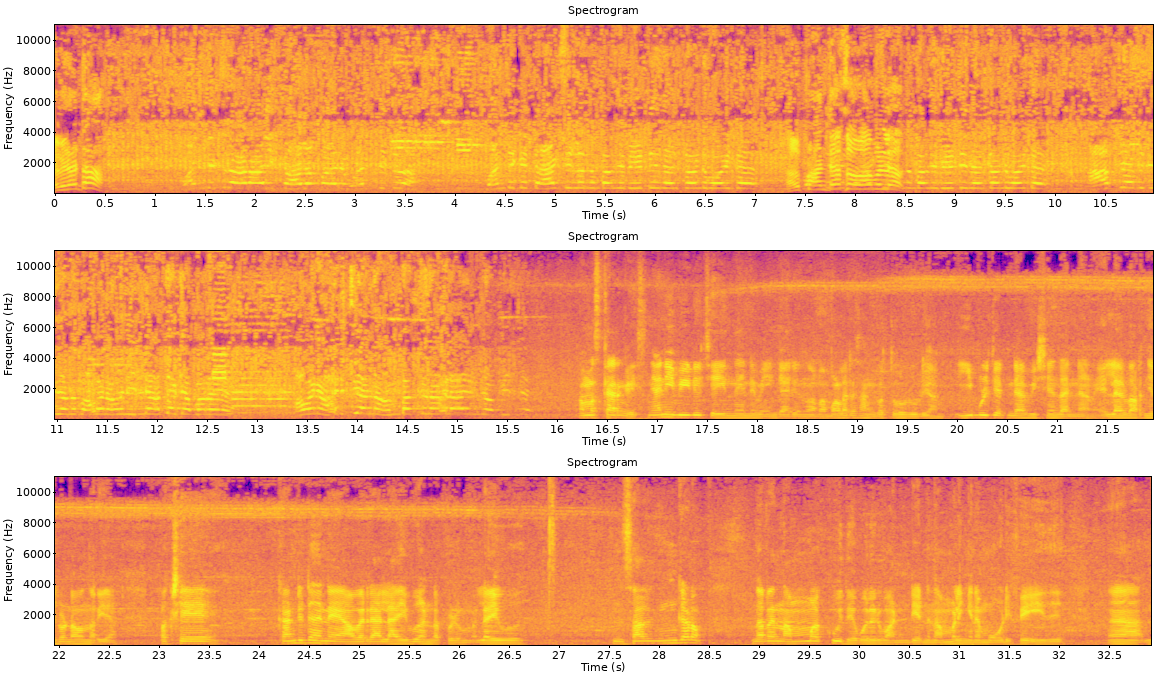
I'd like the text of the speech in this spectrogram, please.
എവിടെട്ടാ? കാലന്മാര് വണ്ടിക്ക് ടാക്സി ഇല്ലെന്നും പറഞ്ഞ് വീട്ടിൽ നിന്ന് എടുത്തോണ്ട് പോയിട്ട്. അത് പണ്ടേ സ്വഭാവമില്ല പറഞ്ഞ് വീട്ടിൽ നിന്ന് എടുത്തോണ്ട് പോയിട്ട് ആക്ഷേപിച്ച് ചെന്നപ്പോ അവൻ അവൻ ഇല്ലാത്തൊക്കെ പറയുന്നത് അവൻ അടിച്ചു തന്നെ അമ്പത്തിനാലായിരം രൂപ പിച്ച്. നമസ്കാരം ഗൈസ് ഞാൻ ഈ വീഡിയോ ചെയ്യുന്നതിന്റെ മെയിൻ കാര്യം എന്ന് പറഞ്ഞാൽ വളരെ സംഘത്തോടുകൂടിയാണ് ഈ ബുൾജെറ്റിന്റെ ആ വിഷയം തന്നെയാണ്. എല്ലാവരും അറിഞ്ഞിട്ടുണ്ടാവുമെന്നറിയാം പക്ഷേ കണ്ടിട്ട് തന്നെ അവരുടെ ആ ലൈവ് കണ്ടപ്പോഴും ലൈവ് സങ്കടം. എന്ന് പറഞ്ഞാൽ നമ്മൾക്കും ഇതേപോലെ ഒരു വണ്ടിയുണ്ട്. നമ്മളിങ്ങനെ മോഡിഫൈ ചെയ്ത്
